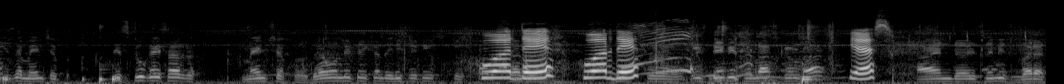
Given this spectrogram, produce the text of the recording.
He is the main chef. These two guys are main chef. They have only taken the initiatives to. Who are there? Who are there? Uh, his name is Ullas Gowda Yes. and uh, his name is Bharat.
